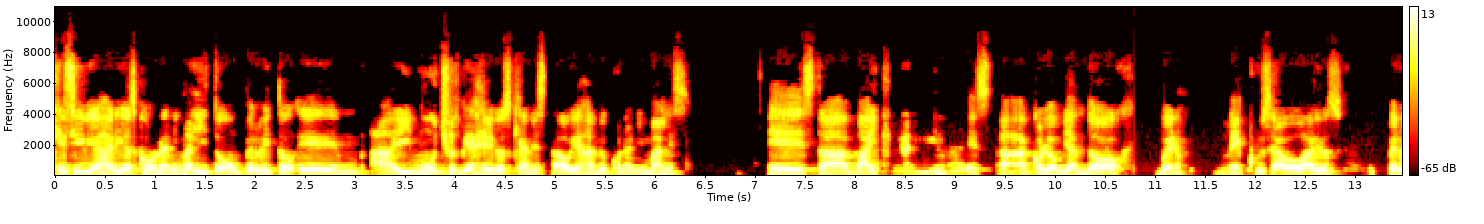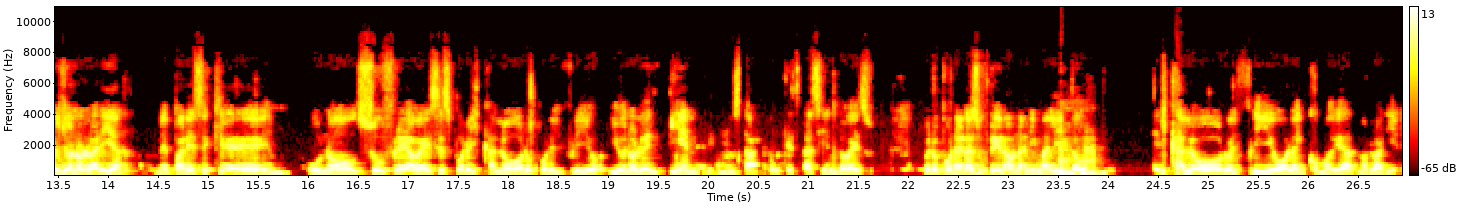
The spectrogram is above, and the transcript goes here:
Que si viajarías con un animalito o un perrito, eh, hay muchos viajeros que han estado viajando con animales. Eh, está Bike Canine, está Colombian Dog, bueno, me he cruzado varios, pero yo no lo haría. Me parece que uno sufre a veces por el calor o por el frío y uno lo entiende, uno sabe por qué está haciendo eso, pero poner a sufrir a un animalito el calor o el frío o la incomodidad no lo haría.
